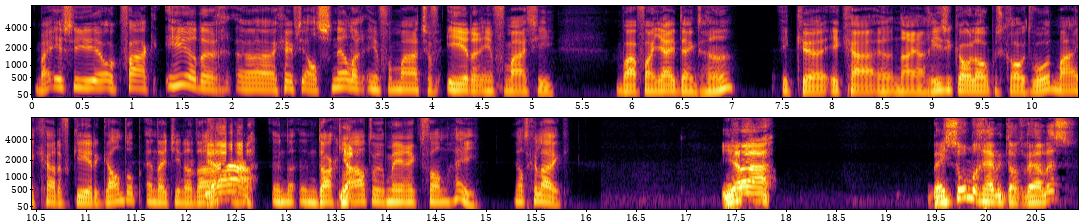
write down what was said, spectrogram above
Maar is hij ook vaak eerder, eh, geeft hij al sneller informatie of eerder informatie waarvan jij denkt, huh? Ik, eh, ik ga, nou ja, risico lopen is groot woord, maar ik ga de verkeerde kant op. En dat je inderdaad Ja. een, een dag Ja. later merkt van, hé, hey, je had gelijk. Ja, bij sommigen heb ik dat wel eens.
